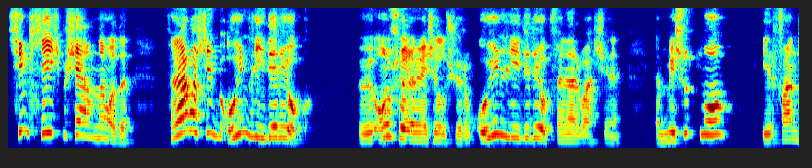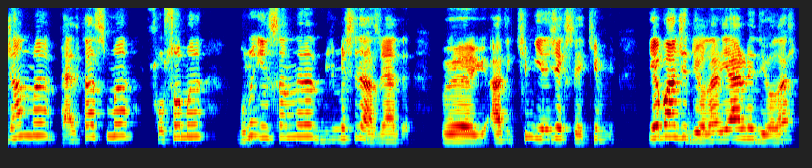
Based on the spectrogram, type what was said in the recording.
Kimse hiçbir şey anlamadı. Fenerbahçe'nin bir oyun lideri yok. Ee, onu söylemeye çalışıyorum. Oyun lideri yok Fenerbahçe'nin. Mesut mu, İrfan Can mı, Pelkas mı, Sosa mı? Bunu insanlara bilmesi lazım. Yani e, artık kim gelecekse, kim yabancı diyorlar, yerli diyorlar.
